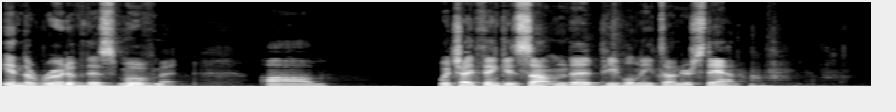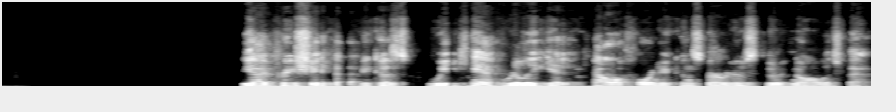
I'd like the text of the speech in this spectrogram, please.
in the root of this movement, um, which I think is something that people need to understand. Yeah, I appreciate that because we can't really get California conservatives to acknowledge that.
